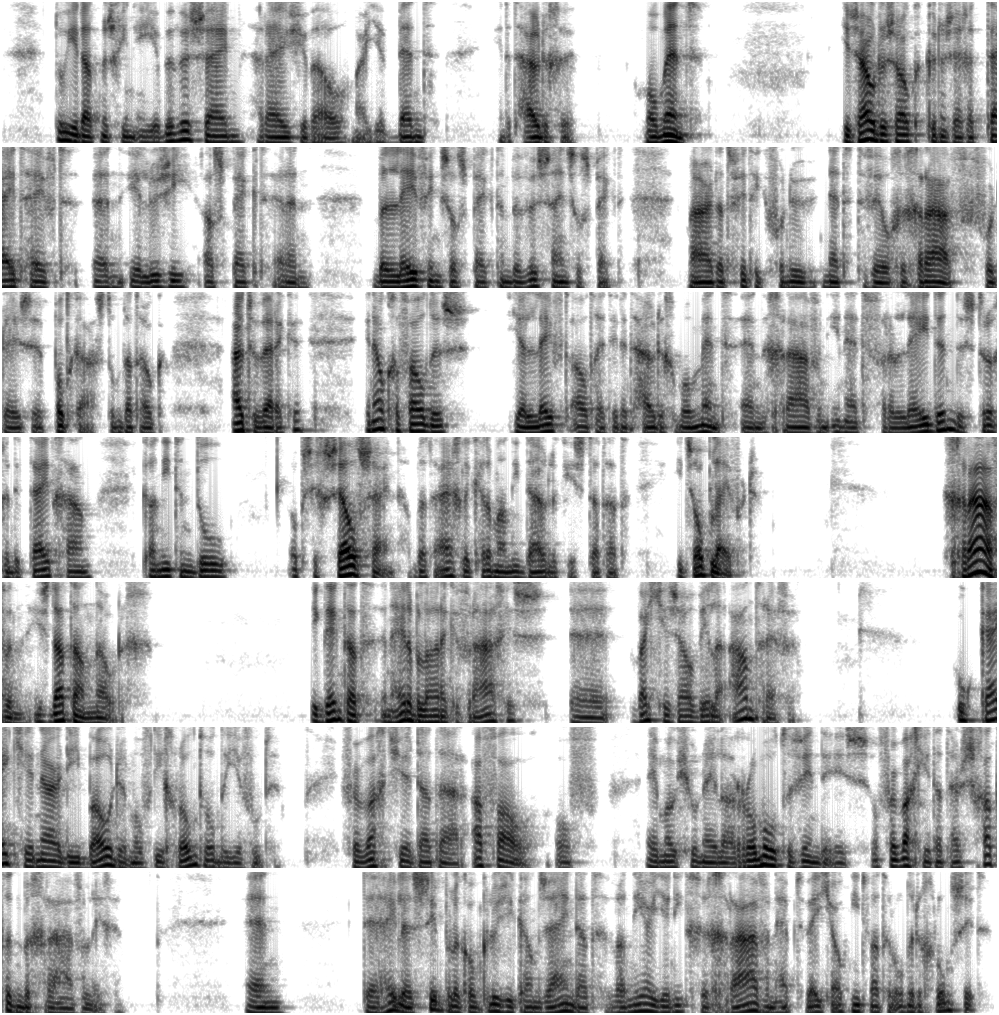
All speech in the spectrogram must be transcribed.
Doe je dat misschien in je bewustzijn, reis je wel, maar je bent in het huidige moment. Je zou dus ook kunnen zeggen, tijd heeft een illusieaspect en een belevingsaspect, een bewustzijnsaspect. Maar dat vind ik voor nu net te veel gegraaf voor deze podcast, om dat ook uit te werken. In elk geval dus, je leeft altijd in het huidige moment en graven in het verleden, dus terug in de tijd gaan, kan niet een doel op zichzelf zijn, omdat eigenlijk helemaal niet duidelijk is dat dat iets oplevert. Graven, is dat dan nodig? Ik denk dat een hele belangrijke vraag is uh, wat je zou willen aantreffen. Hoe kijk je naar die bodem of die grond onder je voeten? Verwacht je dat daar afval of emotionele rommel te vinden is? Of verwacht je dat daar schatten begraven liggen? En de hele simpele conclusie kan zijn dat wanneer je niet gegraven hebt, weet je ook niet wat er onder de grond zit.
